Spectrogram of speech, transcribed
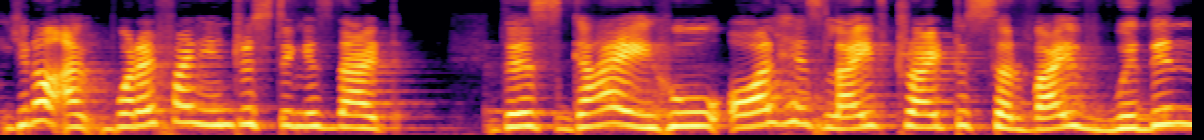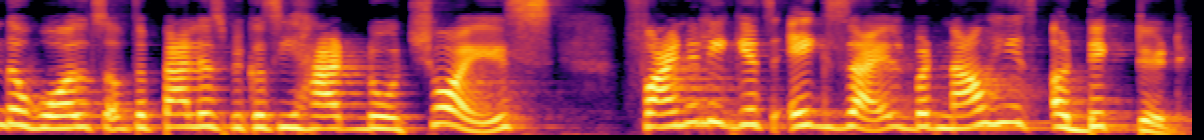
you know I, what i find interesting is that this guy who all his life tried to survive within the walls of the palace because he had no choice finally gets exiled but now he's addicted.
